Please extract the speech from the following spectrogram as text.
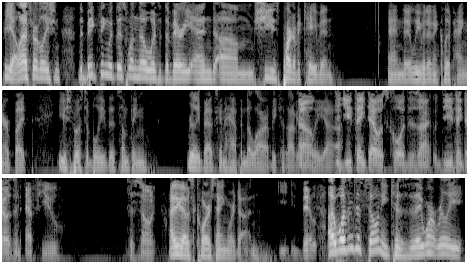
but yeah, last revelation. The big thing with this one though was at the very end. Um, she's part of a cave-in, and they leave it in a cliffhanger. But you're supposed to believe that something really bad's going to happen to Lara because Now, obviously, uh, did you think that was core design? Do you think that was an fu to Sony? I think that was Core saying we're done. They, Uh, it wasn't to Sony because they weren't really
